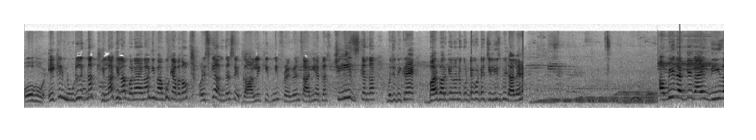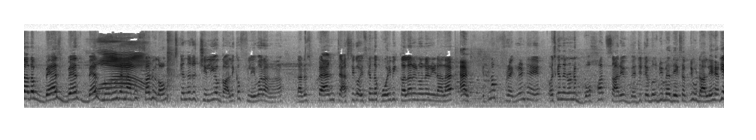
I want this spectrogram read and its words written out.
ओहो एक एक नूडल इतना खिला खिला बना है ना कि मैं आपको क्या बताऊँ। और इसके अंदर से गार्लिक की इतनी फ्रेग्रेंस आ रही है प्लस चिलीज इसके अंदर मुझे दिख रहे हैं। भर भर के इन्होंने कुटे कुटे चिलीज भी डाले हैं। अभी तक के guys these are the best best best noodles मैं आपको सच बताऊँ, इसके अंदर जो चिली और गार्लिक का फ्लेवर आ रहा है दैट इज़ फैंटेस्टिक और इसके अंदर कोई भी कलर इन्होंने नहीं डाला है। एंड इतना फ्रेग्रेंट है, और इसके अंदर इन्होंने बहुत सारे वेजिटेबल्स भी मैं देख सकती हूँ डाले हैं। ये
